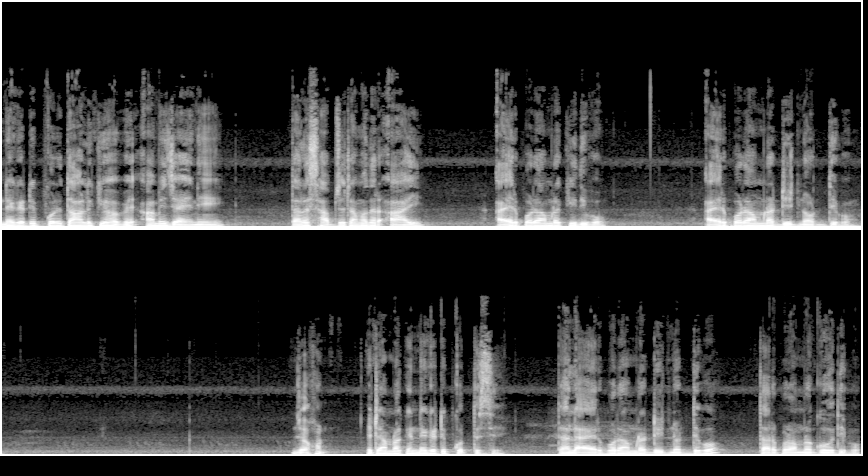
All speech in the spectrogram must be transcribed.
নেগেটিভ করি তাহলে কি হবে? আমি যাইনি। তাহলে সাবজেক্ট আমাদের আই আয়ের পরে আমরা কি দিব? আয়ের পরে আমরা ডিড নট দিব। যখন এটা আমরাকে নেগেটিভ করতেছি, তাহলে আয়ের পরে আমরা ডিড নট দেব, তারপর আমরা গো দিব।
